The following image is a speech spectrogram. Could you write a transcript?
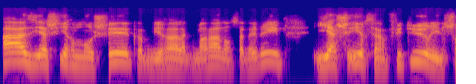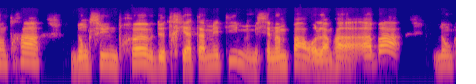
Az Yashir Moshe, comme dira l'Agmara dans Sanhedrin. Yashir, c'est un futur, il chantera. Donc c'est une preuve de Triatametim, mais c'est même pas Olam Haba. Donc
